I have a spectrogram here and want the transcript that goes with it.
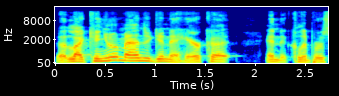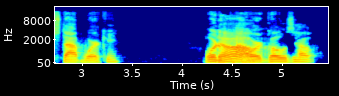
Like, can you imagine getting a haircut and the clippers stop working, or the no. power goes out?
